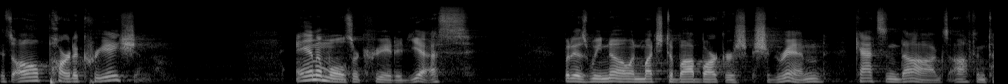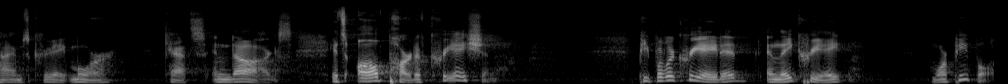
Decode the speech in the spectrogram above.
It's all part of creation. Animals are created, yes, but as we know, and much to Bob Barker's chagrin, cats and dogs oftentimes create more cats and dogs. It's all part of creation. People are created and they create more people.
